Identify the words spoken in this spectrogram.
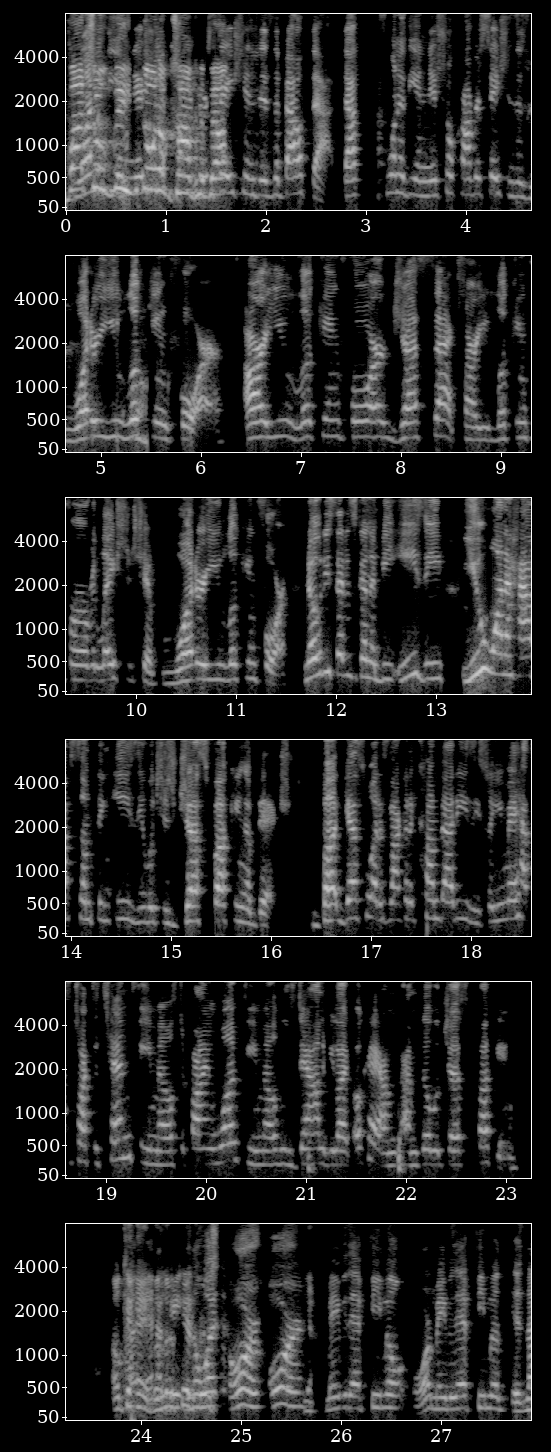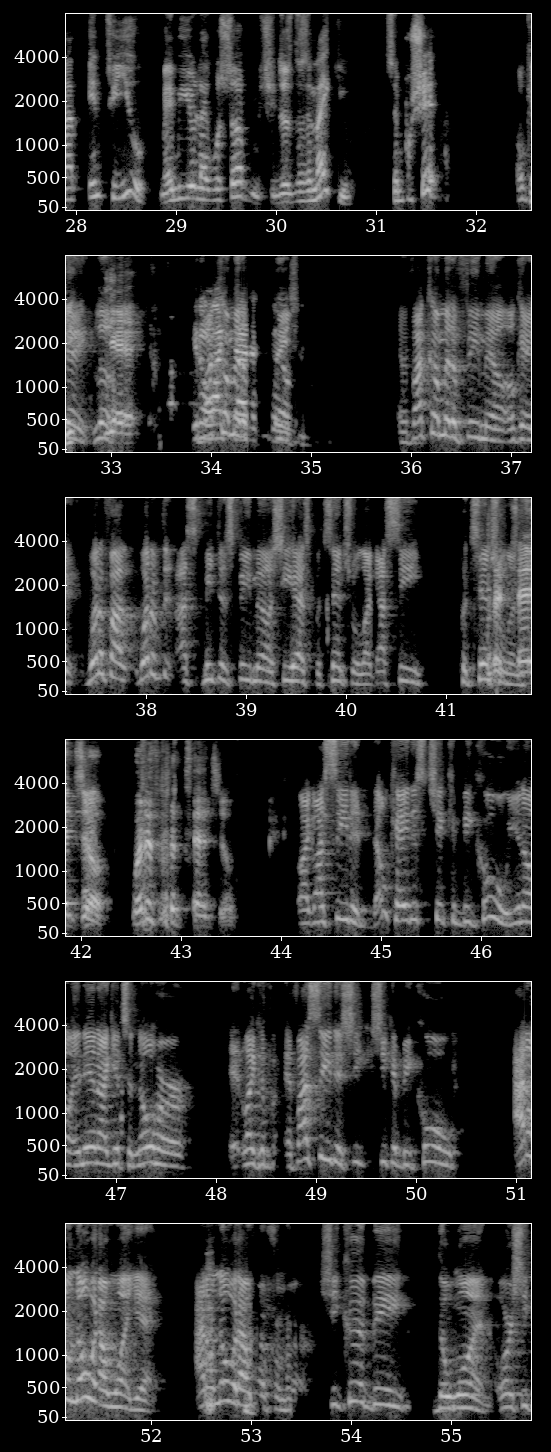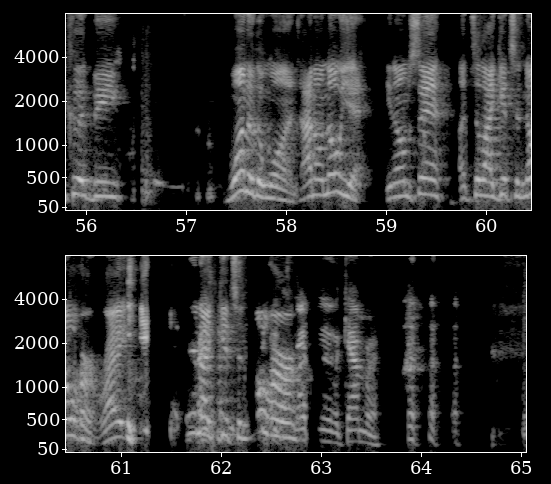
one Vato of the V, you know what I'm initial talking about. conversations is about that. That's one of the initial conversations is what are you looking for? Are you looking for just sex? Are you looking for a relationship? What are you looking for? Nobody said it's going to be easy. You want to have something easy, which is just fucking a bitch. But guess what? It's not going to come that easy. So you may have to talk to 10 females to find one female who's down to be like, okay, I'm, I'm good with just fucking. Okay, Yeah, but look you here, know what? Or or Yeah. maybe that female, or maybe that female is not into you. Maybe you're like, "What's up?" She just doesn't like you. Simple shit. Okay, look. Yeah, You don't If I come that at a female- if I come at a female, okay, what if I what if I meet this female and she has potential? Like I see potential in her. potential. What is potential? Like I see that okay, this chick can be cool, you know, and then I get to know her. Like if, if I see that she she can be cool, I don't know what I want yet. I don't know what I want from her. She could be the one, or she could be one of the ones. I don't know yet. You know what I'm saying? Until I get to know her, right? then I get to know her. Into the camera.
